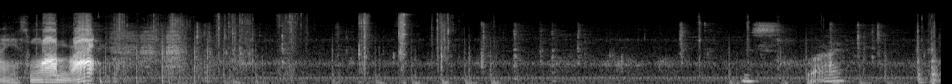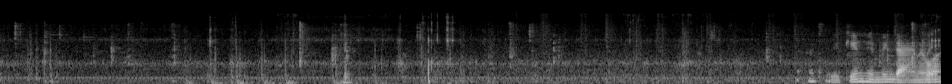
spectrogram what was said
này ngon À, thì bị kiếm thêm viên đạn nữa quá.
